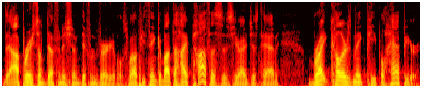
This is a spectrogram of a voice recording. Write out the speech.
the operational definition of different variables? Well, if you think about the hypothesis here I just had, bright colors make people happier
